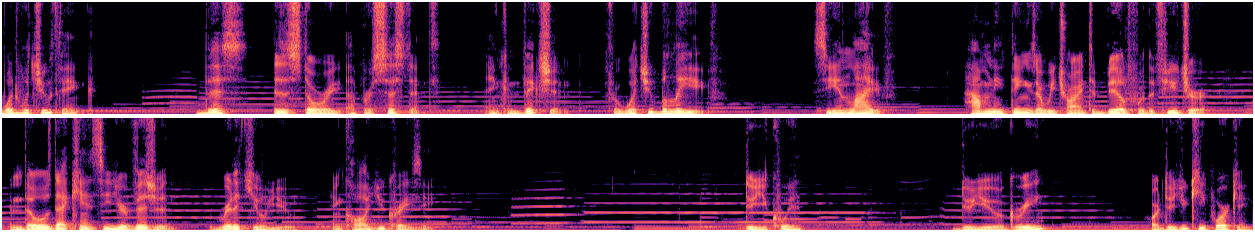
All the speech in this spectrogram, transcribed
What would you think? This is a story of persistence and conviction for what you believe. See, in life, how many things are we trying to build for the future, and those that can't see your vision ridicule you and call you crazy? Do you quit? Do you agree? Or do you keep working?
